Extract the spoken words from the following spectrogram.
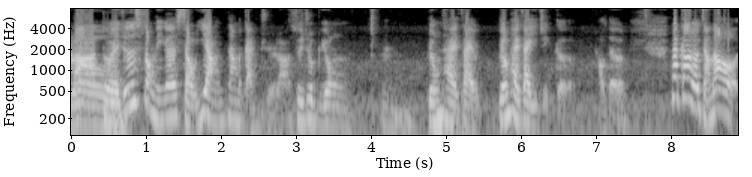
啦，对，就是送你一个小样这样的感觉啦，所以就不用，嗯，不用太在，嗯、不用太在意这个。好的，那刚刚有讲到。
